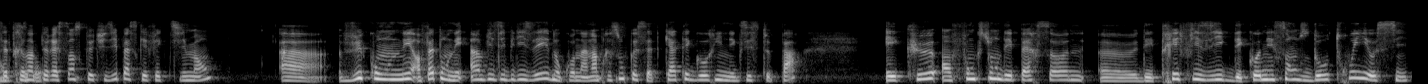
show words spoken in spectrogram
C'est très intéressant ce que tu dis parce qu'effectivement, vu qu'on est, en fait, on est invisibilisé, donc on a l'impression que cette catégorie n'existe pas et que en fonction des personnes, euh, des traits physiques, des connaissances d'autrui aussi,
